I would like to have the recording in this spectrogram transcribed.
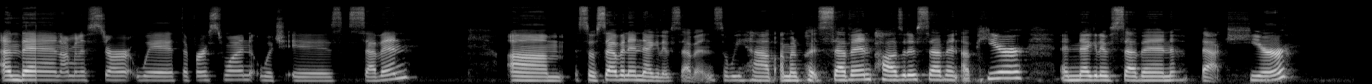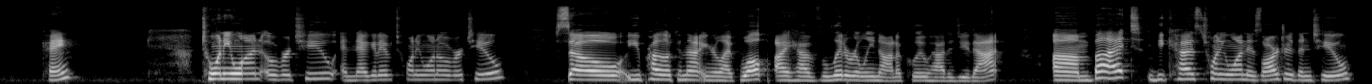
And then I'm going to start with the first one, which is seven. Um, so 7 and negative 7. So we have, I'm going to put 7, positive 7 up here, and negative 7 back here. Okay. 21 over 2 and negative 21 over 2. So you probably look at that and you're like, well, I have literally not a clue how to do that. Um, but because 21 is larger than 2,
